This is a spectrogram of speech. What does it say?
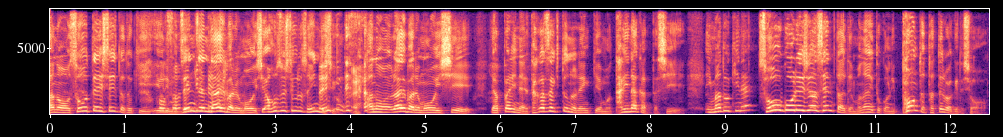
あの想定していた時よりも全然ライバルも多いし放送してくださいいいんですよ。あのライバルも多いしやっぱりね高崎との連携も足りなかったし今時ね総合レジャーセンターでもないところにポンと建てるわけでしょ。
